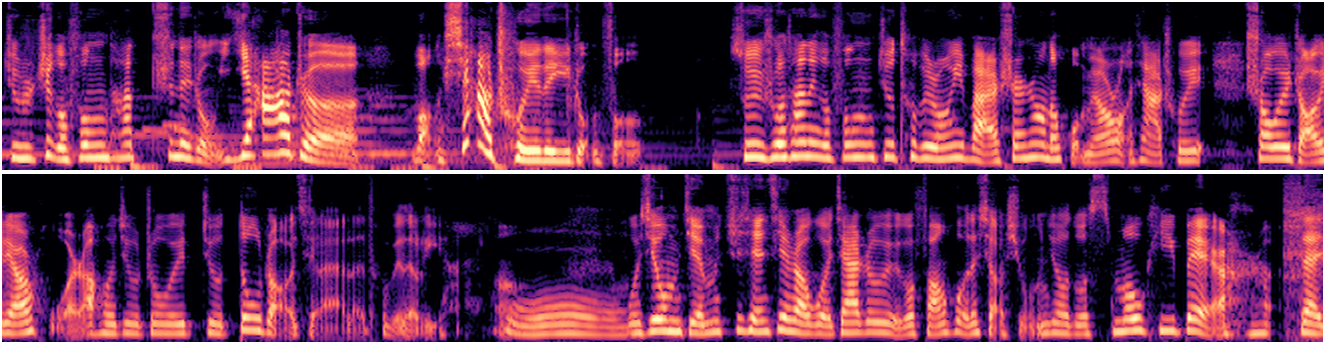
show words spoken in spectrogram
就是这个风它是那种压着往下吹的一种风。所以说它那个风就特别容易把山上的火苗往下吹，稍微着一点火，然后就周围就都着起来了，特别的厉害。哦我记得我们节目之前介绍过，加州有一个防火的小熊叫做 Smoky Bear，在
